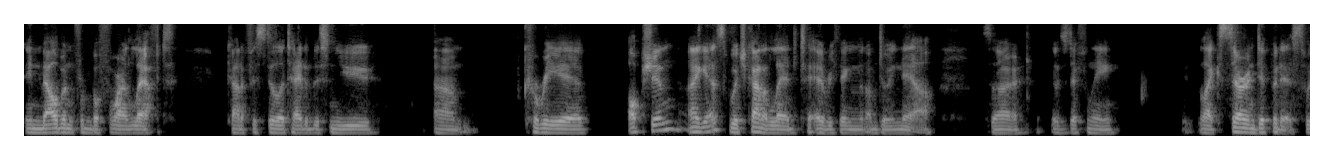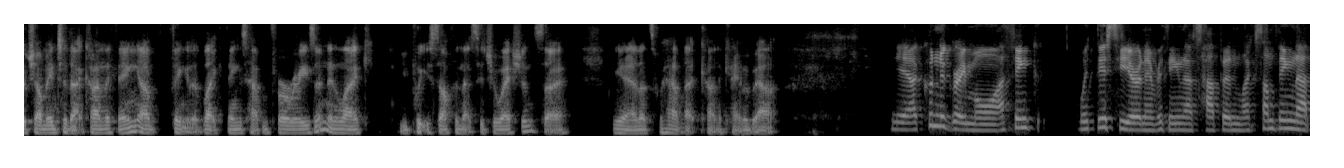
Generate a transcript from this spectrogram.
in Melbourne from before I left kind of facilitated this new um, career option, I guess, which kind of led to everything that I'm doing now. So it was definitely like serendipitous, which I'm into that kind of thing. I think that like things happen for a reason and like you put yourself in that situation. So yeah, that's how that kind of came about. Yeah, I couldn't agree more. I think with this year and everything that's happened, like something that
